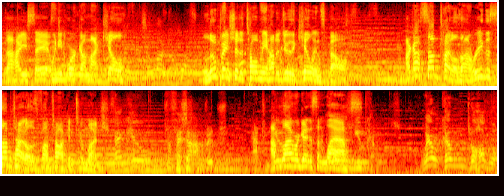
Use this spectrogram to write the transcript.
Is that how you say it? We need to work on my kill. Lupin should have told me how to do the killing spell. I got subtitles on. Read the subtitles if I'm talking too much. Thank you, Professor Umbridge. And to I'm glad we're getting some laughs. Welcome to Hogwarts.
